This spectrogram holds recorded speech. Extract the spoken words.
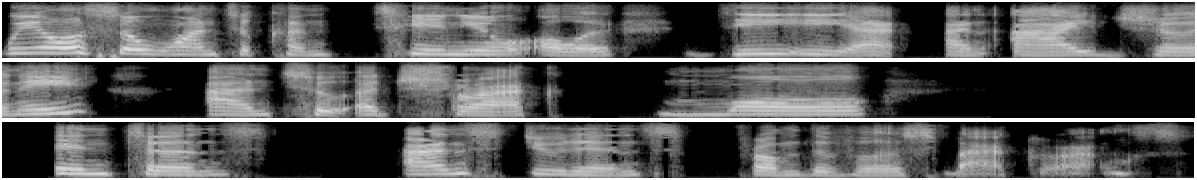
We also want to continue our DE and I journey and to attract more interns and students from diverse backgrounds.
